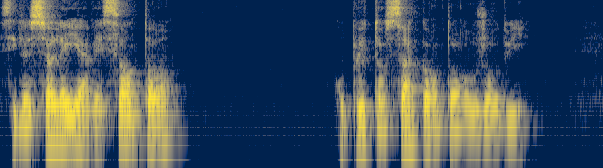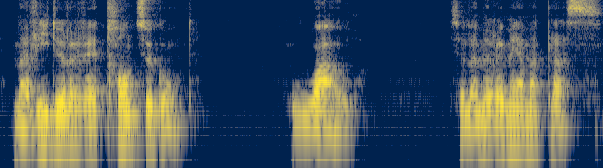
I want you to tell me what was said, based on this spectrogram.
Si le soleil avait cent ans, ou plutôt cinquante ans aujourd'hui, ma vie durerait trente secondes. Waouh Cela me remet à ma place.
